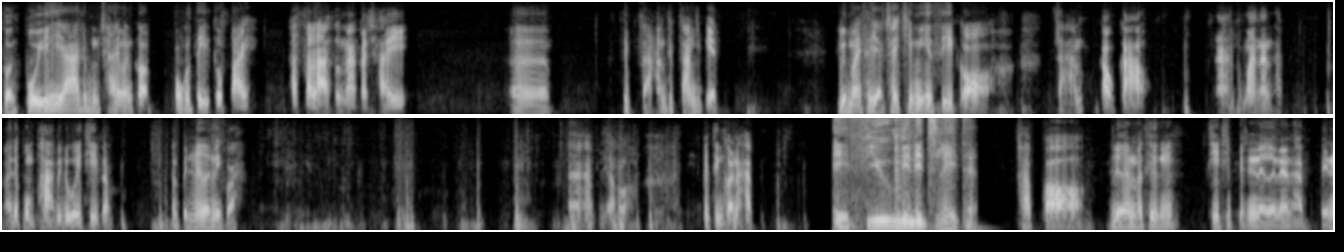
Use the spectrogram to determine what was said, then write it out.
ส่วนปุ๋ยยาที่ผมใช้มันก็ปกติทั่วไปถ้าสละส่วนมากก็ใช้ เอ่อสิบสามสิบสามยี่สิบเอ็ดหรือไม่ถ้าอยากใช้เคมีอินทรีย์ก็สามเก้าเก้าอ่าประมาณนั้นครับอ่าเดี๋ยวผมพาไปดูไอ้ที่แบบ มันเป็นเนินดีกว่า อ่าครับ เดี๋ยวไปถึงก่อนนะครับ A few minutes later. ครับก็เดินมาถึงที่ที่เป็นเนินนะครับ เป็น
